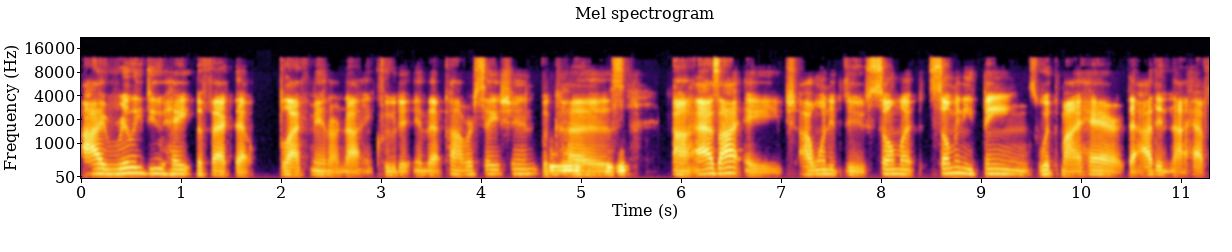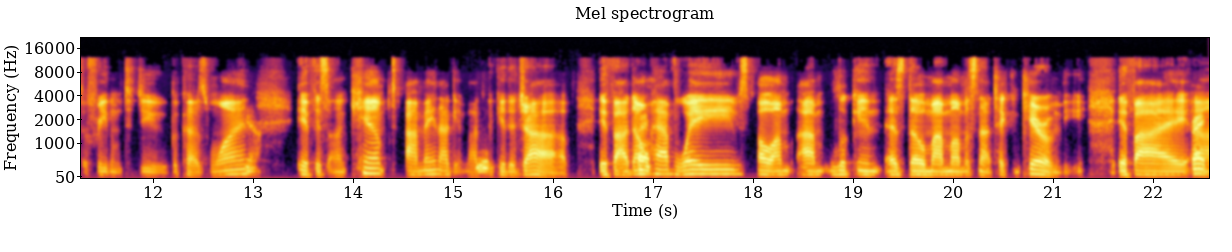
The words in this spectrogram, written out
I really do hate the fact that black men are not included in that conversation hmm because hmm uh, as I aged, I wanted to do so much, so many things with my hair that I did not have the freedom to do. Because one, Yeah. if it's unkempt, I may not get my get a job. If I don't Right. have waves, oh, I'm I'm looking as though my mama's not taking care of me. If I Right.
